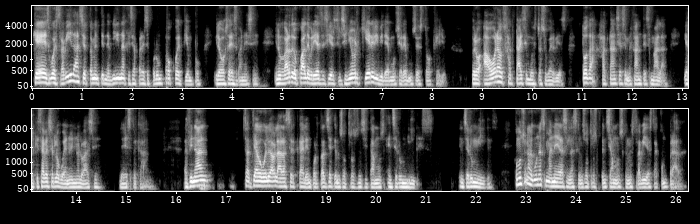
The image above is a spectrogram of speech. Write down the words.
¿qué es vuestra vida? Ciertamente neblina que se aparece por un poco de tiempo y luego se desvanece. En lugar de lo cual deberías decir, si el Señor quiere, viviremos y haremos esto o aquello. Pero ahora os jactáis en vuestras soberbias. Toda jactancia semejante es mala, y el que sabe hacer lo bueno y no lo hace, le es pecado. Al final, Santiago vuelve a hablar acerca de la importancia que nosotros necesitamos en ser humildes, en ser humildes. ¿Cómo son algunas maneras en las que nosotros pensamos que nuestra vida está comprada?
